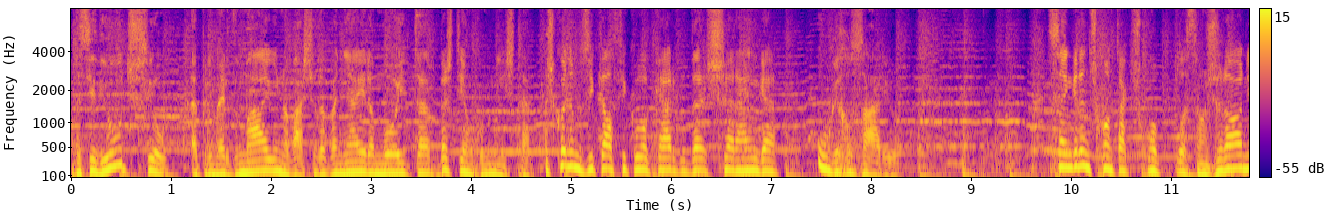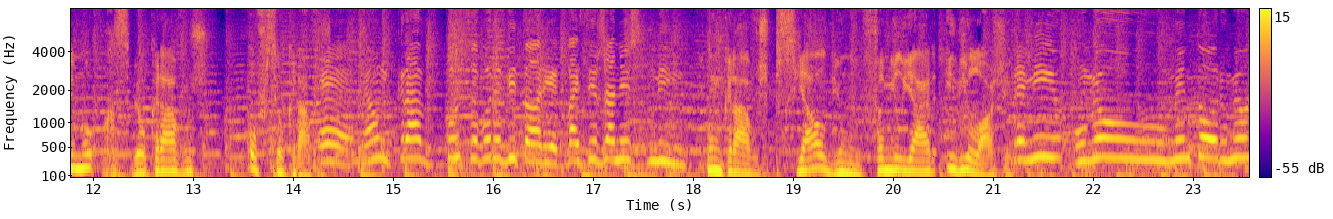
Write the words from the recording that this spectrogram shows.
a CDU desceu a 1 de maio na Baixa da Banheira, Moita, Bastião Comunista. A escolha musical ficou a cargo da charanga Uga Rosário. Sem grandes contactos com a população, Jerónimo recebeu cravos, ofereceu cravos. É, é um cravo com sabor a vitória, que vai ser já neste domingo. Um cravo especial de um familiar ideológico. Para mim, o meu mentor, o meu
